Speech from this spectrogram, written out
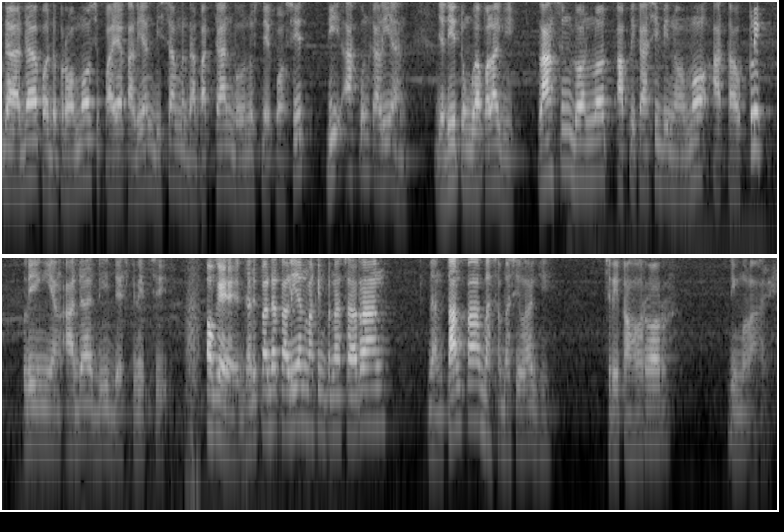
udah ada kode promo supaya kalian bisa mendapatkan bonus deposit di akun kalian. Jadi tunggu apa lagi? Langsung download aplikasi Binomo atau klik link yang ada di deskripsi. Oke, daripada kalian makin penasaran dan tanpa basa-basi lagi, cerita horor dimulai.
